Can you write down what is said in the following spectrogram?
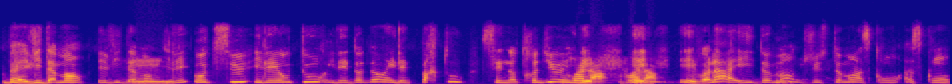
Bah évidemment, évidemment, il est au-dessus, il est autour, il est dedans, il est partout. C'est notre Dieu. Voilà, voilà. Et, voilà, et il demande justement à ce qu'on, à ce qu'on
